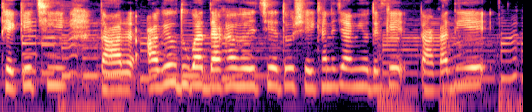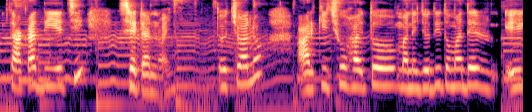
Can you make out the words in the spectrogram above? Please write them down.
থেকেছি। তার আগেও দুবার দেখা হয়েছে, তো সেইখানে যে আমি ওদেরকে টাকা দিয়ে, টাকা দিয়েছি, সেটা নয়। তো চলো, আর কিছু হয়তো মানে যদি তোমাদের এই,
